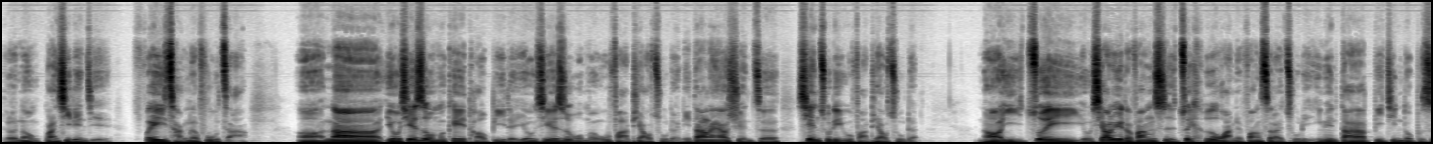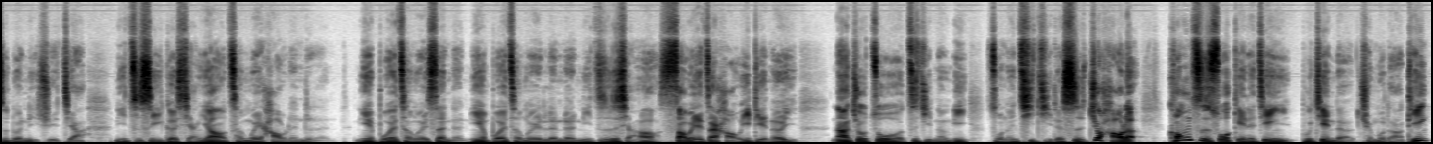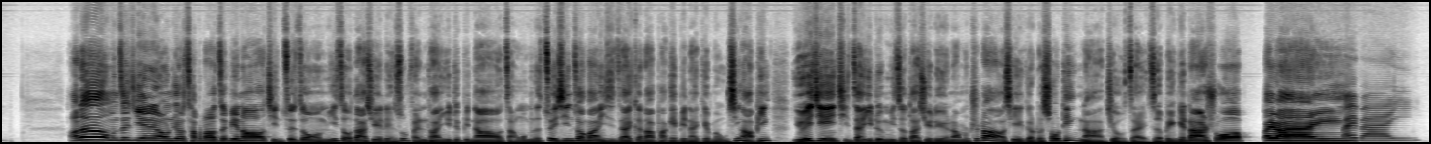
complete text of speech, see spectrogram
的那种关系链接，非常的复杂啊。那有些是我们可以逃避的，有些是我们无法跳出的。你当然要选择先处理无法跳出的，然后以最有效率的方式、最和缓的方式来处理。因为大家毕竟都不是伦理学家，你只是一个想要成为好人的人，你也不会成为圣人，你也不会成为人人，你只是想要稍微再好一点而已。那就做自己能力所能企及的事就好了。孔子所给的建议，不见得全部都要听。好的，我们这节内容就差不多到这边喽。请追踪我们米走大学脸书粉丝团、YouTube 频道，掌握我们的最新状况，以及在各大 Pocket 平台给我们五星好评。有意建议，请在 YouTube 米走大学留言，让我们知道。谢谢各位的收听，那就在这边跟大家说拜拜，拜拜。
